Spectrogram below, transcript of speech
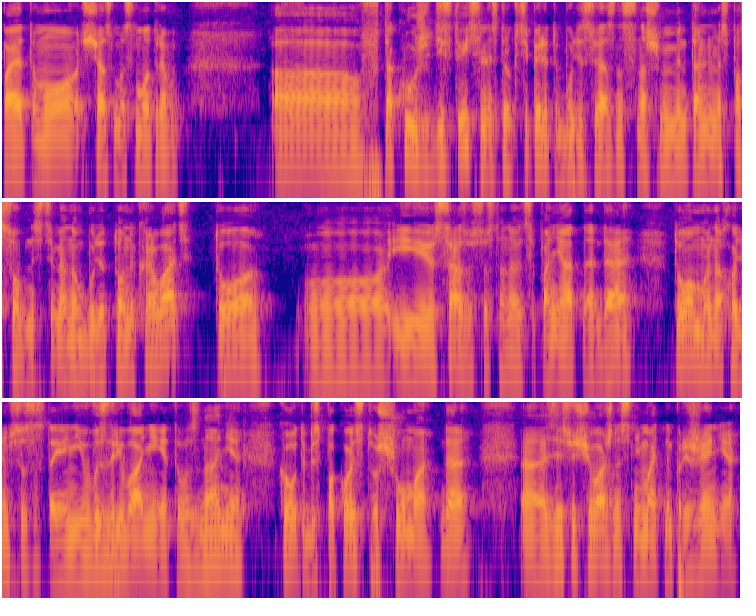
Поэтому сейчас мы смотрим в такую же действительность, только теперь это будет связано с нашими ментальными способностями. Оно будет то накрывать, то и сразу все становится понятно, да, то мы находимся в состоянии вызревания этого знания, какого-то беспокойства, шума, да. А, здесь очень важно снимать напряжение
